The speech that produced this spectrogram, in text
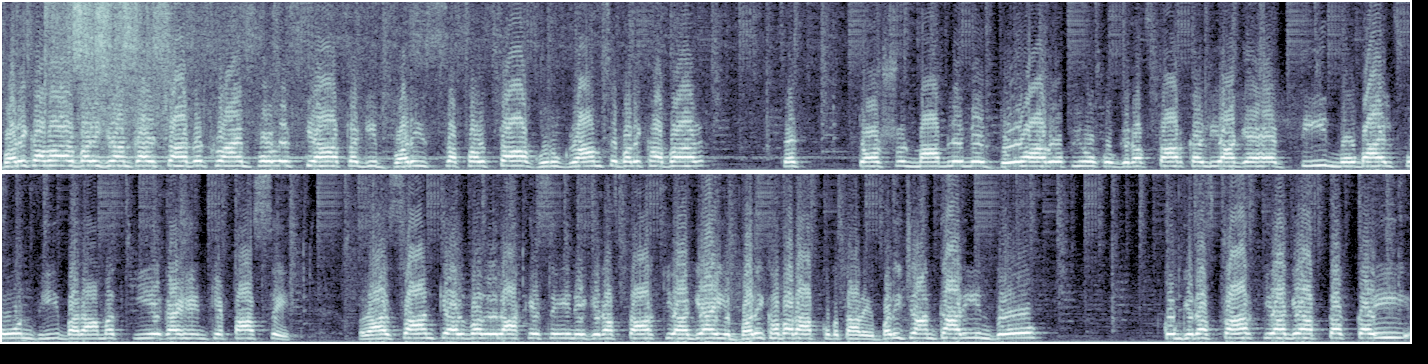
बड़ी खबर, बड़ी जानकारी, साइबर क्राइम, पुलिस के हाथ लगी बड़ी सफलता, गुरुग्राम से बड़ी खबर। टॉर्शन मामले में दो आरोपियों को गिरफ़्तार कर लिया गया है। तीन मोबाइल फ़ोन भी बरामद किए गए हैं इनके पास से। राजस्थान के अलवर इलाके से इन्हें गिरफ़्तार किया गया। ये बड़ी खबर आपको बता रहे बड़ी जानकारी, इन दो को गिरफ़्तार किया गया। अब तक कई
